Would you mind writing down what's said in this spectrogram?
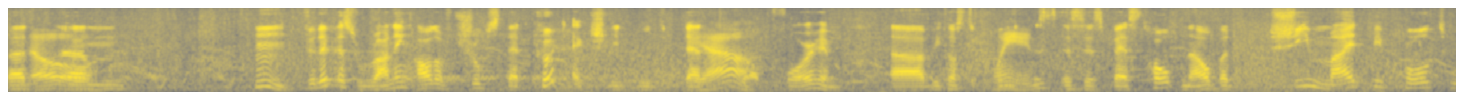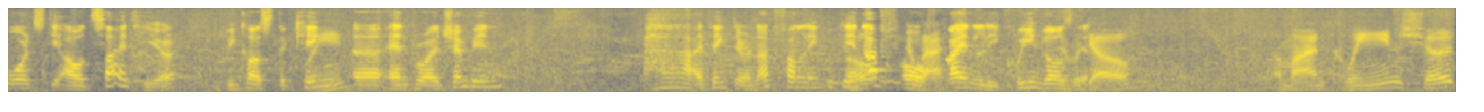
But, no. um, hmm, Philip is running out of troops that could actually do that yeah. job for him. Uh, because the Queen is, is, his best hope now, but she might be pulled towards the outside here because the King uh, and Royal Champion, ah, I think they're not funneling quickly oh, enough. Oh, back. finally, Queen goes Here we in. go. Amon Queen should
